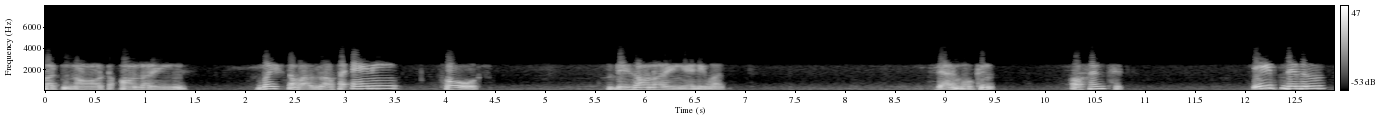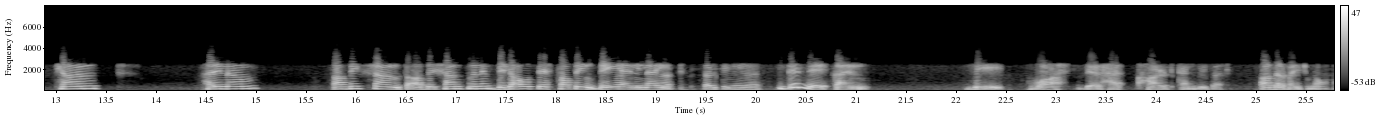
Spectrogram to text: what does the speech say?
but not honouring Vaishnav of any force dishonouring any one they are mocking offensive if they will chant harinam अभिशांत अभिशांत मैंने without a stopping day and night continuous they can be wash their heart can be best otherwise not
